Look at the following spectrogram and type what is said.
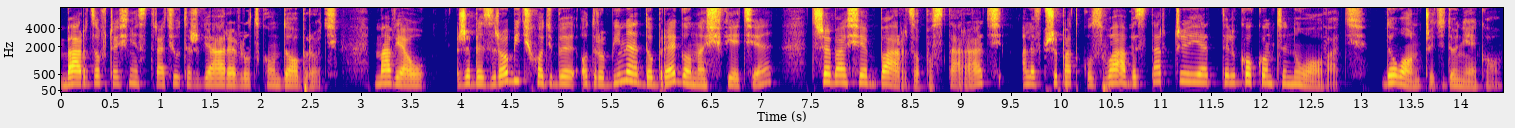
Bardzo wcześnie stracił też wiarę w ludzką dobroć. Mawiał: żeby zrobić choćby odrobinę dobrego na świecie, trzeba się bardzo postarać, ale w przypadku zła wystarczy je tylko kontynuować, dołączyć do niego.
